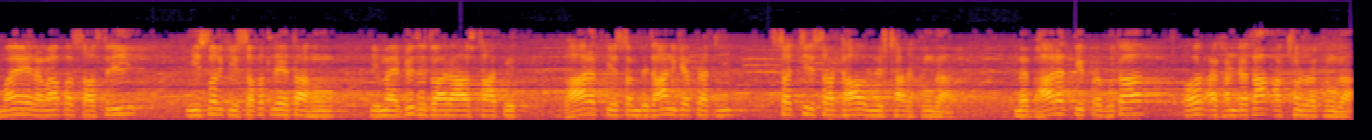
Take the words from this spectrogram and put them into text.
मैं रमापत शास्त्री ईश्वर की शपथ लेता हूँ कि मैं विधि द्वारा स्थापित भारत के संविधान के प्रति सच्ची श्रद्धा और निष्ठा रखूँगा। मैं भारत की प्रभुता और अखंडता अक्षुण रखूँगा।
